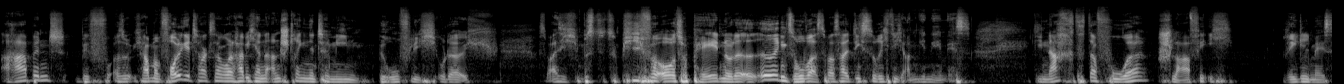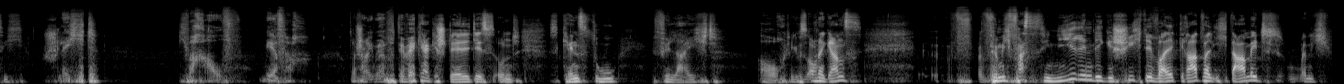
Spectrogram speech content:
Abend, also ich habe am Folgetag, sagen wir mal, habe ich einen anstrengenden Termin beruflich oder ich, was weiß ich, ich müsste zum Kieferorthopäden oder irgend sowas, was halt nicht so richtig angenehm ist. Die Nacht davor schlafe ich regelmäßig schlecht. Ich wache auf, mehrfach. Dann schaue ich mir, ob der Wecker gestellt ist und das kennst du vielleicht auch. Das ist auch eine ganz für mich faszinierende Geschichte, weil gerade weil ich damit, wenn ich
